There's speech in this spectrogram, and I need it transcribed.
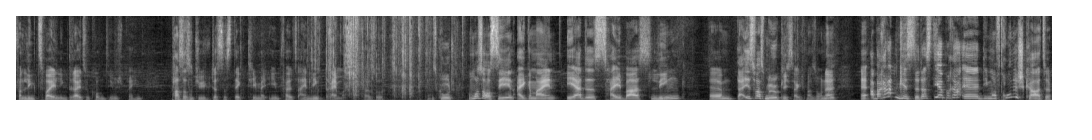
von Link 2 in Link 3 zu kommen. Dementsprechend passt das natürlich, dass das Deck-Thema ebenfalls ein Link 3 Mod hat. Also ganz gut. Man muss auch sehen, allgemein Erde, Cybers, Link, ähm, da ist was möglich, sag ich mal so, ne? Äh, Apparatenkiste, das ist die, äh, die Moftronisch-Karte.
